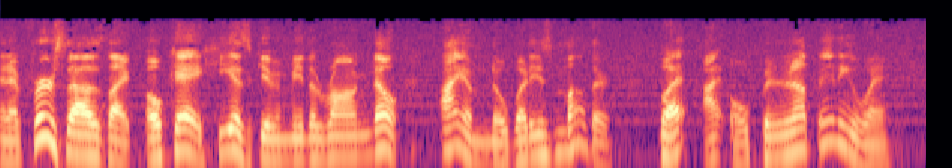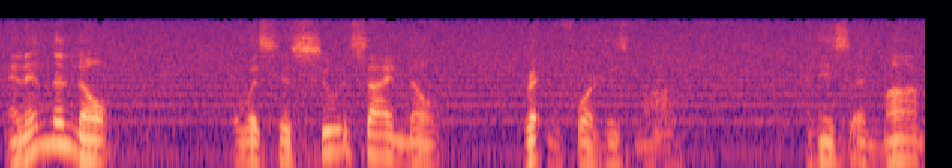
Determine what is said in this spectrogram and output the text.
And at first I was like, okay, he has given me the wrong note. I am nobody's mother. But I opened it up anyway. And in the note, it was his suicide note written for his mom. And he said, Mom,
